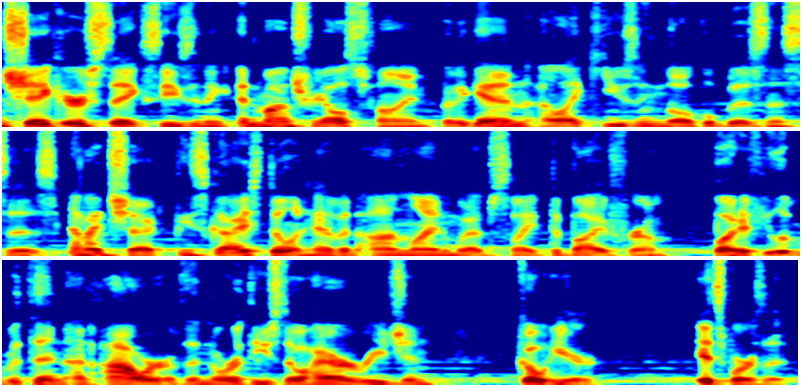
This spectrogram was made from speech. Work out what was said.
shaker steak seasoning, and Montreal's fine, but again, I like using local businesses, and I checked, these guys don't have an online website to buy from. But if you live within an hour of the Northeast Ohio region, go here. It's worth it.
